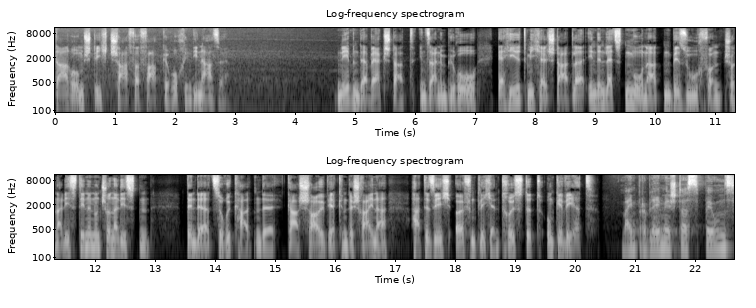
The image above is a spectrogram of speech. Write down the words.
Darum sticht scharfer Farbgeruch in die Nase. Neben der Werkstatt in seinem Büro erhielt Michael Stadler in den letzten Monaten Besuch von Journalistinnen und Journalisten, denn der zurückhaltende, gar scheu wirkende Schreiner hatte sich öffentlich entrüstet und gewehrt. Mein Problem ist, dass bei uns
